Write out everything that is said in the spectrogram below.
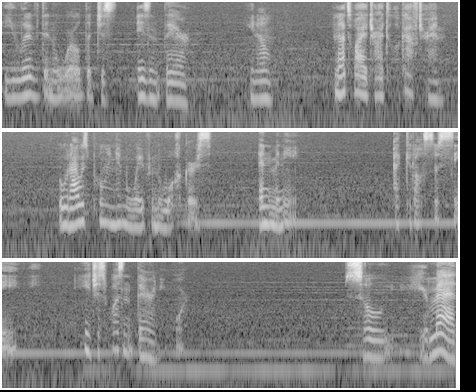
He lived in a world that just isn't there, you know? And that's why I tried to look after him. But when I was pulling him away from the walkers and Minnie, I could also see he just wasn't there anymore. So, you're mad,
